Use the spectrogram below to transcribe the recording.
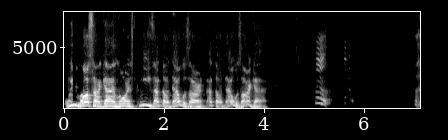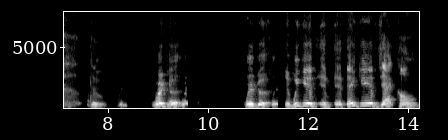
we lost our guy Lawrence Keys. I thought that was our I thought that was our guy. Dude, we're good. We're good. If we give if if they give Jack Coan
